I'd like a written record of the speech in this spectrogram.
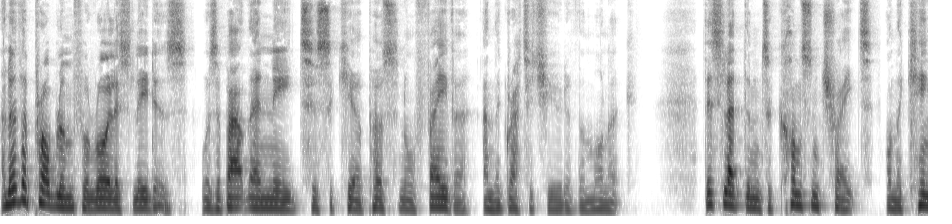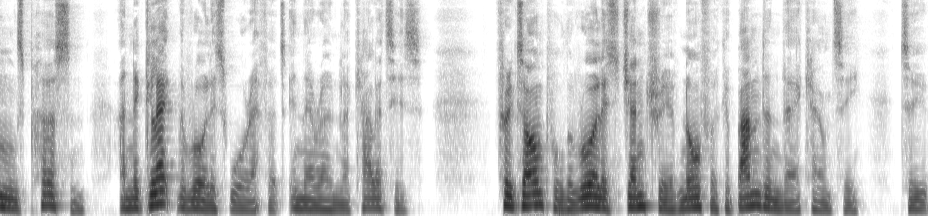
Another problem for royalist leaders was about their need to secure personal favour and the gratitude of the monarch. This led them to concentrate on the king's person and neglect the royalist war effort in their own localities. For example, the royalist gentry of Norfolk abandoned their county to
